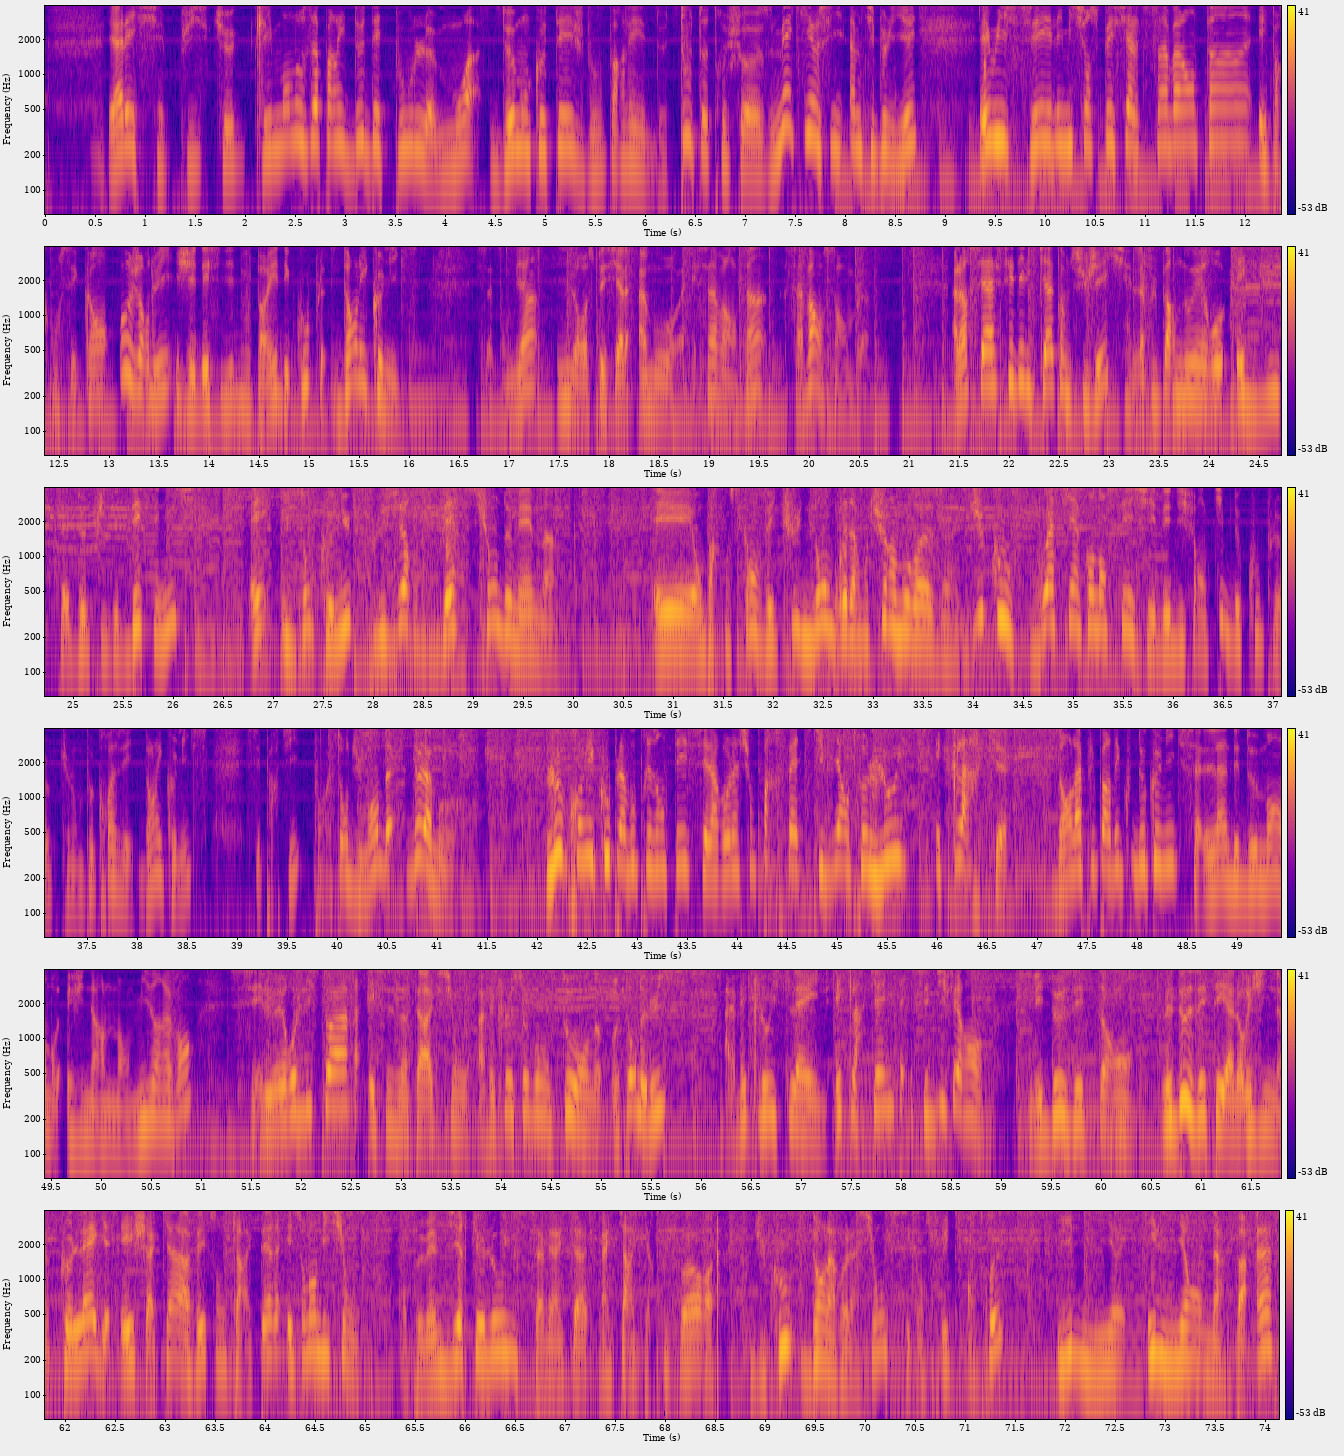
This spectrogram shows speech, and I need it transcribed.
Et allez, puisque Clément nous a parlé de Deadpool, moi de mon côté je vais vous parler de toute autre chose, mais qui est aussi un petit peu lié. Et oui, c'est l'émission spéciale Saint-Valentin, et par conséquent, aujourd'hui j'ai décidé de vous parler des couples dans les comics. Ça tombe bien, numéro spécial Amour et Saint-Valentin, ça va ensemble. Alors c'est assez délicat comme sujet, la plupart de nos héros existent depuis des décennies et ils ont connu plusieurs versions d'eux-mêmes. Et ont par conséquent vécu nombre d'aventures amoureuses. Du coup, voici un condensé des différents types de couples que l'on peut croiser dans les comics. C'est parti pour un tour du monde de l'amour. Le premier couple à vous présenter, c'est la relation parfaite qu'il y a entre Lois et Clark. Dans la plupart des couples de comics, l'un des deux membres est généralement mis en avant, c'est le héros de l'histoire et ses interactions avec le second tournent autour de lui. Avec Lois Lane et Clark Kent, c'est différent. Les deux, étant, les deux étaient à l'origine collègues et chacun avait son caractère et son ambition. On peut même dire que Lois avait un caractère plus fort. Du coup, dans la relation qui s'est construite entre eux, il n'y en a pas un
